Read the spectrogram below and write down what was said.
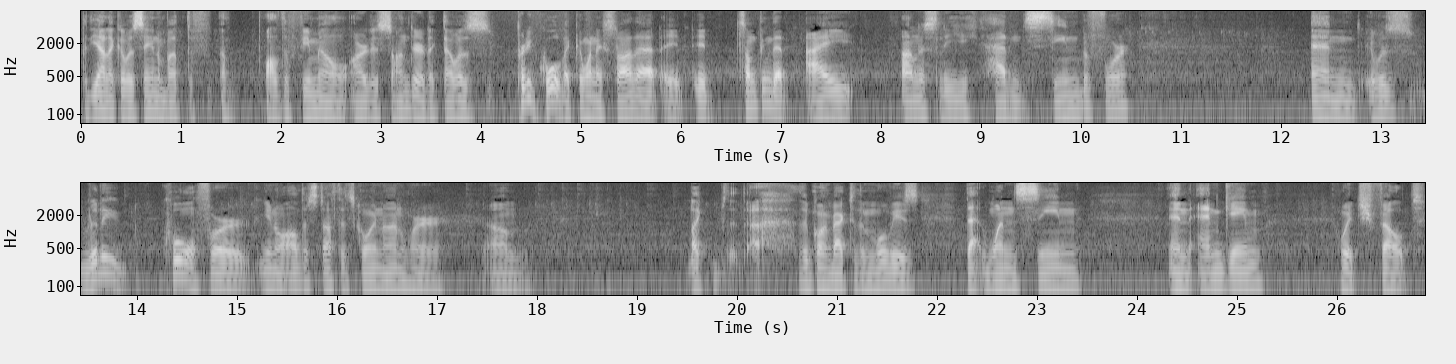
but yeah, like I was saying about the uh, all the female artists on there, like that was pretty cool. Like when I saw that, it it something that I honestly hadn't seen before, and it was really cool for you know all the stuff that's going on where, um, like uh, going back to the movies, that one scene in Endgame which felt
